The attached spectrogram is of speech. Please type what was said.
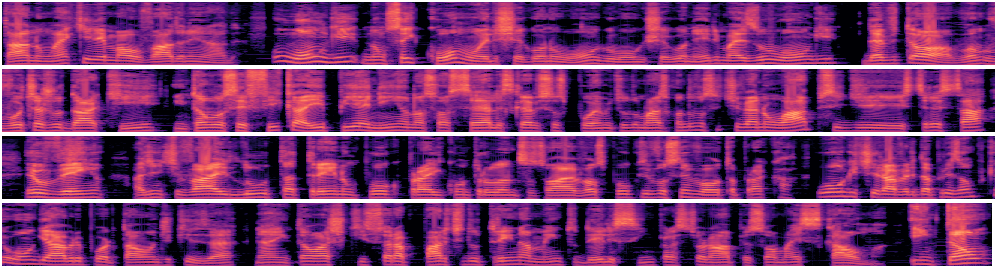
tá? Não é que ele é malvado nem nada. O Wong, não sei como ele chegou no Wong, o Wong chegou nele, mas o Wong deve ter, ó, vou te ajudar aqui. Então você fica aí pianinho na sua cela, escreve seus poemas e tudo mais. Quando você estiver no ápice de estressar, eu venho, a gente vai, luta, treina um pouco para ir controlando sua raiva aos poucos e você volta para cá. O Wong tirava ele da prisão porque o Wong abre portal onde quiser, né? Então acho que isso era parte do treinamento dele sim para se tornar uma pessoa mais calma. Então,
